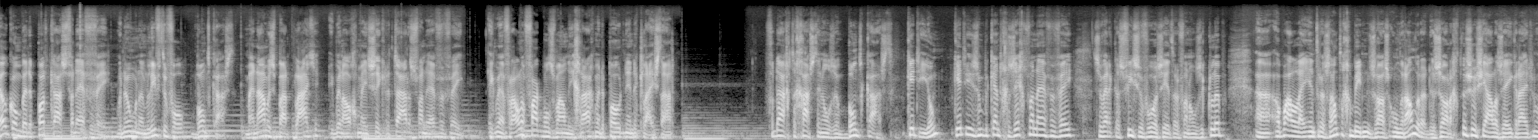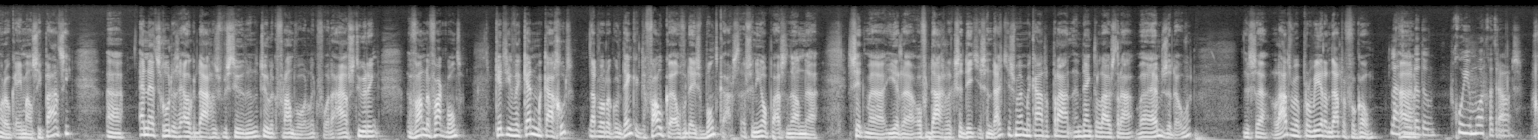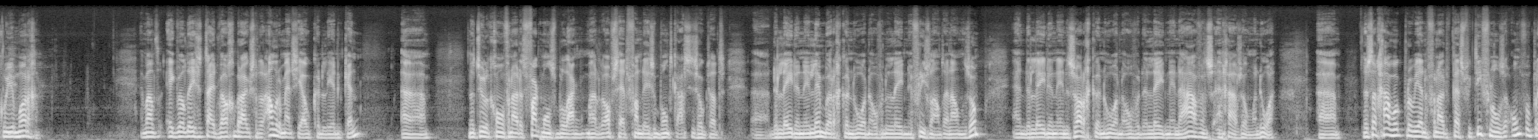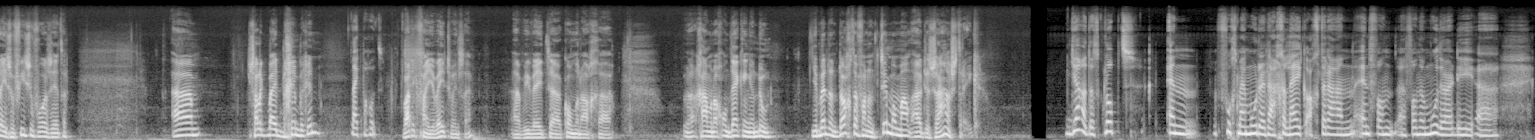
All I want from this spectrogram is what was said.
Welkom bij de podcast van de FNV. We noemen hem liefdevol Bondcast. Mijn naam is Bart Plaatje. Ik ben algemeen secretaris van de FNV. Ik ben vooral een vakbondsman die graag met de poten in de klei staat. Vandaag de gast in onze Bondcast, Kitty Jong. Kitty is een bekend gezicht van de FNV. Ze werkt als vicevoorzitter van onze club. Uh, op allerlei interessante gebieden, zoals onder andere de zorg, de sociale zekerheid, maar ook emancipatie. Uh, en net zo goed als elke dagelijks bestuurder natuurlijk verantwoordelijk voor de aansturing van de vakbond. Kitty, we kennen elkaar goed. Dat wordt ook denk ik de valkuil voor deze bondcast. Als we niet oppassen, dan uh, zitten we hier uh, over dagelijkse ditjes en datjes met elkaar te praten. En denkt de luisteraar, waar hebben ze het over? Dus uh, laten we proberen dat te voorkomen. Laten we dat doen. Goedemorgen trouwens. Goedemorgen. Want ik wil deze tijd wel gebruiken zodat andere mensen jou kunnen leren kennen. Natuurlijk gewoon vanuit het vakbondsbelang. Maar de opzet van deze bondkast is ook dat uh, de leden in Limburg kunnen horen over de leden in Friesland en andersom. En de leden in de zorg kunnen horen over de leden in de havens en ga zo maar door. Uh, dus dat gaan we ook proberen vanuit het perspectief van onze onvolprezen vicevoorzitter. Uh, zal ik bij het begin beginnen? Lijkt me goed. Wat ik van je weet tenminste. Uh, wie weet komt er nog, gaan we nog ontdekkingen doen. Je bent een dochter van een timmerman uit de Zaanstreek. Ja, dat klopt. En voegt mijn moeder daar gelijk achteraan. En van, uh, van een moeder die uh,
